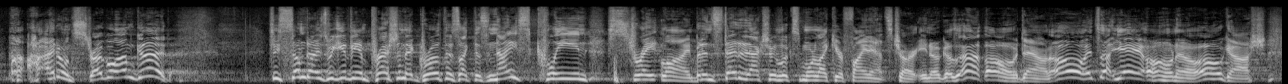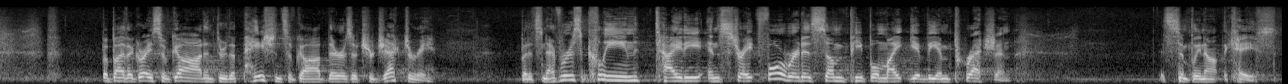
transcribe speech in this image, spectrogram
I don't struggle, I'm good. See, sometimes we give the impression that growth is like this nice, clean, straight line, but instead it actually looks more like your finance chart. You know, it goes up, oh, down, oh, it's up, yeah, oh no, oh gosh. But by the grace of God and through the patience of God, there is a trajectory. But it's never as clean, tidy, and straightforward as some people might give the impression. It's simply not the case.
